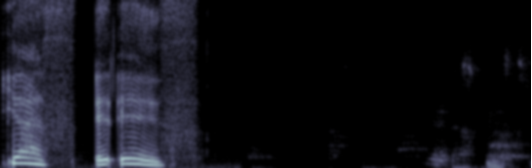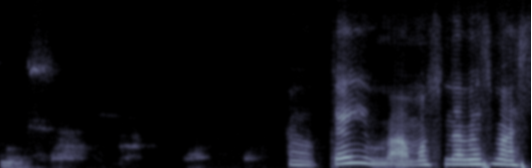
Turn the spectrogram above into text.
Yes, it is. Ok, vamos una vez más.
